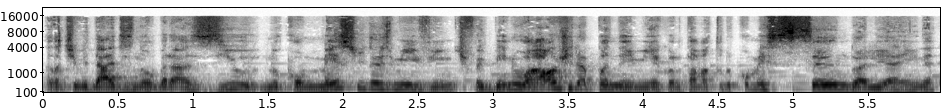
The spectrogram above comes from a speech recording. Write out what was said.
as atividades no Brasil no começo de 2020, foi bem no auge da pandemia, quando estava tudo começando ali ainda.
